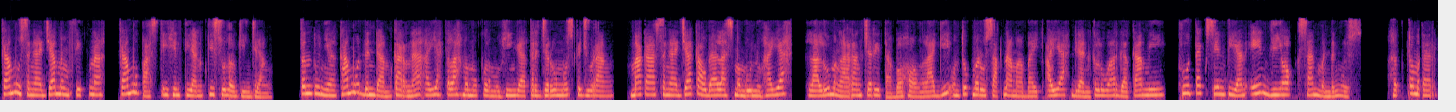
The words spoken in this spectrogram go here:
Kamu sengaja memfitnah, kamu pasti hintian Kisulo Ginjang. Tentunya kamu dendam karena ayah telah memukulmu hingga terjerumus ke jurang, maka sengaja kau balas membunuh ayah, lalu mengarang cerita bohong lagi untuk merusak nama baik ayah dan keluarga kami, Hutek Sintian In Giok San mendengus. Hektometer,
